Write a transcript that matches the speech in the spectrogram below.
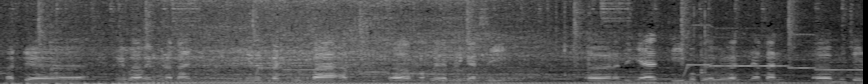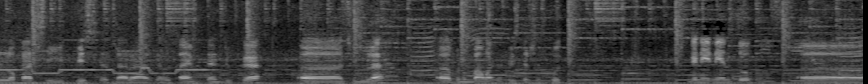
pada kami menggunakan interface berupa uh, mobile aplikasi. Uh, nantinya di mobile aplikasi ini akan uh, muncul lokasi bis secara real time dan juga uh, jumlah uh, penumpang masa bis tersebut mungkin ini untuk uh,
